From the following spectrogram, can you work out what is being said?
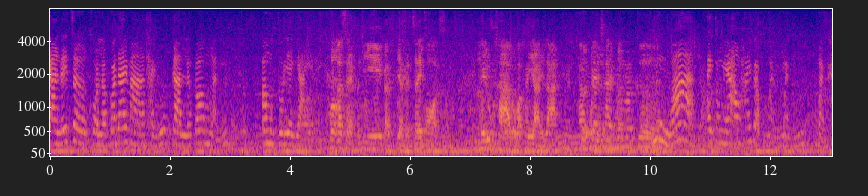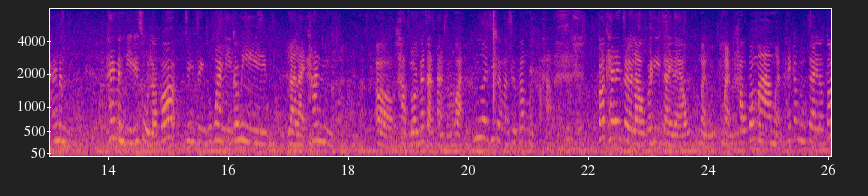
การได้เจอคนแล้วก็ได้มาถ่ายรูปกัน แล้วก็เหมือนปลาหมึกตัวใหญ่ๆอะไรอย่างเงี้ยพอกระแสมันดีแบบอยากจะใจอ่อนให้ลูกค้าแบบว่าขยายร้านมากกว่าเปิดแฟรนไชส์เพิ่มมากขึ้น หนูว่าไอ้ตรงเนี้ยเอาให้แบบเหมือนเหมือนเหมือนให้มันให้มันดีที่สุดแล้วก็จริง ๆ ทุกวันนี้ก็มีหลาย ๆ ท่านเอ่อขับรถมาจากต่างจังหวัด เพื่อที่จะมาซื้อปลาหมึกอะค่ะ ก็แค่ได้เจอเราก็ดีใจแล้ว เหมือนเหมือนเขาก็มาเหมือนให้กำลังใจแล้วก็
